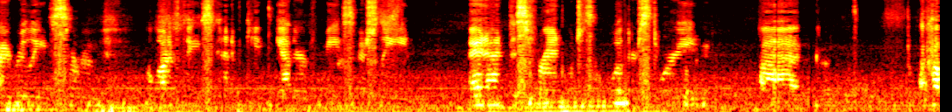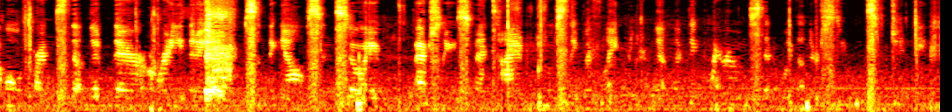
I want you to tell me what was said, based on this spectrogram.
I really sort of, a lot of things kind of came together for me, especially I had had this friend, which is a whole other story, uh, a couple of friends that lived there already that I knew from something else, and so I actually spent time mostly with like people that lived in Cairo instead of with other students, which I think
